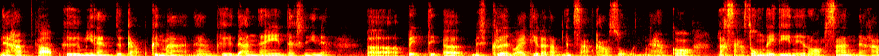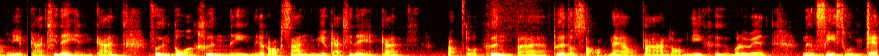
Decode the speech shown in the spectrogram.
เนี่ยครับครับคือมีแรงตื้อกลับขึ้นมานะครับอืมคือดันให้ดัชนีเนี่ยเอ่อ ปิดที่เอ่อไม่ใช่เคลื่อนไหวที่ระดับ 1390 นะครับ ก็รักษาทรงได้ดีในรอบสั้นนะครับ มีโอกาสที่ได้เห็นการฟื้นตัวขึ้นในในรอบสั้น มีโอกาสที่ได้เห็นการปรับตัวขึ้นมาเพื่อทดสอบแนวต้านรอบนี้คือบริเวณ 1407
